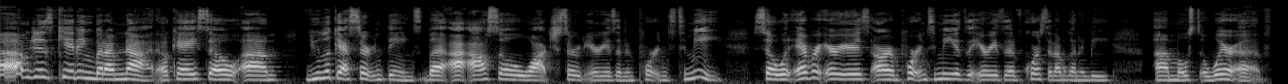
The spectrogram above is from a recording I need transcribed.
I'm just kidding, but I'm not. Okay. So, um, you look at certain things, but I also watch certain areas of importance to me. So, whatever areas are important to me is the areas that, of course, that I'm going to be uh, most aware of.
